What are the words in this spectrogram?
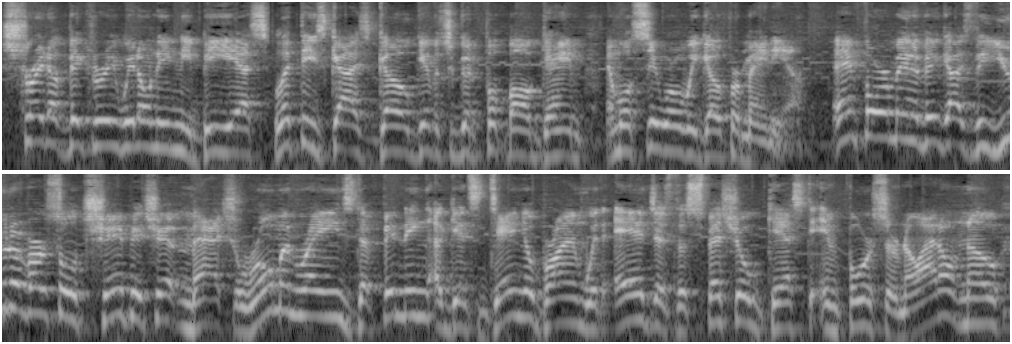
Straight up victory. We don't need any BS. Let these guys go. Give us a good football game. And we'll see where we go for Mania. And for our main event, guys, the Universal Championship match. Roman Reigns defending against Daniel Bryan with Edge as the special guest enforcer. Now, I don't know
